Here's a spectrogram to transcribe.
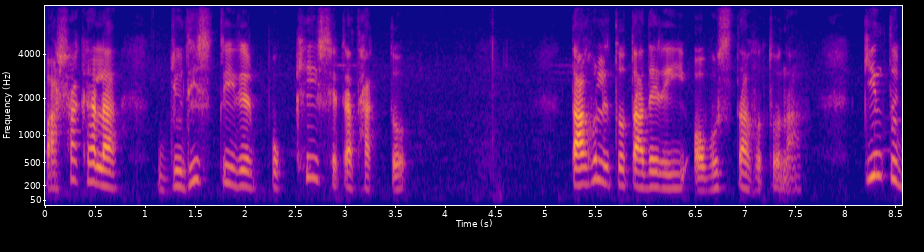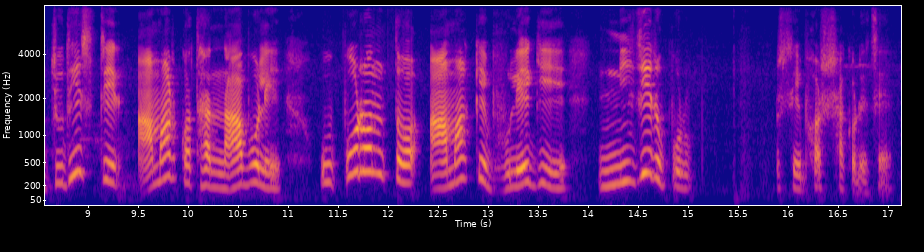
পাশা খেলা যুধিষ্ঠিরের পক্ষেই সেটা থাকতো। তাহলে তো তাদের এই অবস্থা হতো না। কিন্তু যুধিষ্ঠির আমার কথা না বলে উপরন্ত আমাকে ভুলে গিয়ে নিজের উপর সে ভরসা করেছে।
